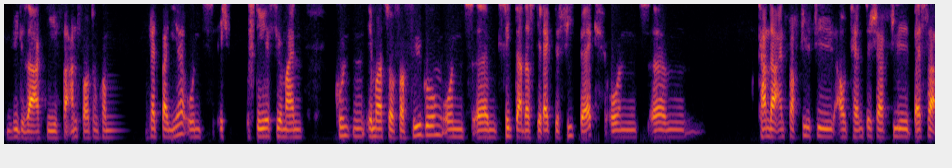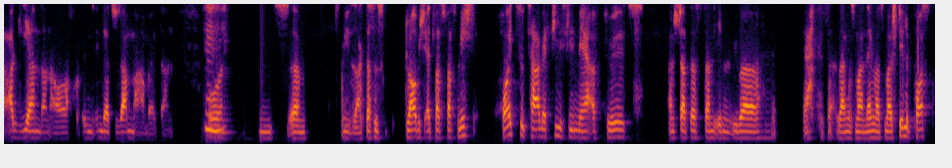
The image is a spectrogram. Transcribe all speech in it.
wie gesagt, die Verantwortung komplett bei mir und ich stehe für meinen Kunden immer zur Verfügung und ähm, kriege da das direkte Feedback und ähm, kann da einfach viel, viel authentischer, viel besser agieren dann auch in, in der Zusammenarbeit dann. Mhm. Und, und ähm, wie gesagt, das ist, glaube ich, etwas, was mich heutzutage viel, viel mehr erfüllt, anstatt das dann eben über, ja, sagen wir es mal, nennen wir es mal stille Post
